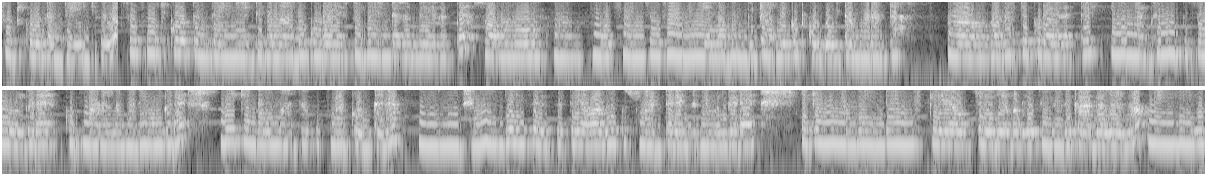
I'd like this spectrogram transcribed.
ಫುಡ್ ಕೋರ್ಟ್ ಅಂತ ಹೇಳ್ತೀವಲ್ಲ. ಸೊ ಫುಡ್ ಕೋರ್ಟ್ ಅಂತ ಏನ್ ಹೇಳ್ತೀವಲ್ಲ, ಅದು ಕೂಡ ಎಸ್ ಡಿ ಅಂಡರ್ ಅಲ್ಲೇ ಇರುತ್ತೆ. ಸೊ ಅವರು ಫ್ರೆಂಡ್ಸ್ ಫ್ಯಾಮಿಲಿ ಎಲ್ಲ ಬಂದ್ಬಿಟ್ಟು ಅಲ್ಲೇ ಕುತ್ಕೊಂಡು ಊಟ ಮಾಡಂತ ವ್ಯವಸ್ಥೆ ಕೂಡ ಇರುತ್ತೆ. ಇಲ್ಲಿ ಮ್ಯಾಕ್ಸಿಮಮ್ ಪೀಪಲ್ ಒಳಗಡೆ ಕುಕ್ ಮಾಡಲ್ಲ ಮನೆ ಒಳಗಡೆ. ವೀಕೆಂಡ್ ಅಲ್ಲಿ ಮಾತ್ರ ಕುಕ್ ಮಾಡ್ಕೊಳ್ತಾರೆ. ಇಂಡಿಯನ್ಸ್ ಅನ್ಸುತ್ತೆ, ಯಾವಾಗ್ಲೂ ಕುಕ್ ಮಾಡ್ತಾರೆ ಮನೆ ಒಳಗಡೆ. ಯಾಕಂದ್ರೆ ನಮ್ಗೆ ಇಂಡಿಯನ್ಸ್ಗೆ ಔಟ್ ಸೈಡ್ ಯಾವಾಗ್ಲೂ ತಿನ್ನೋದಕ್ಕೆ ಆಗಲ್ಲ ಮೇನ್ಲಿ ಇವ್ರ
